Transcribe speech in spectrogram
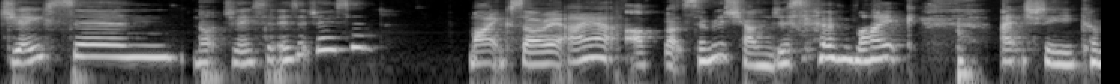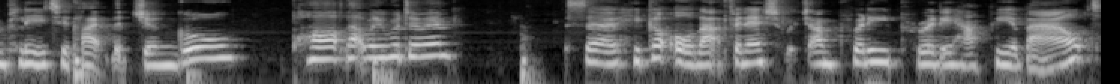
Jason, not Jason, is it Jason? Mike, sorry, I I've got so many challenges. Mike actually completed like the jungle part that we were doing. So he got all that finished, which I'm pretty, pretty happy about.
